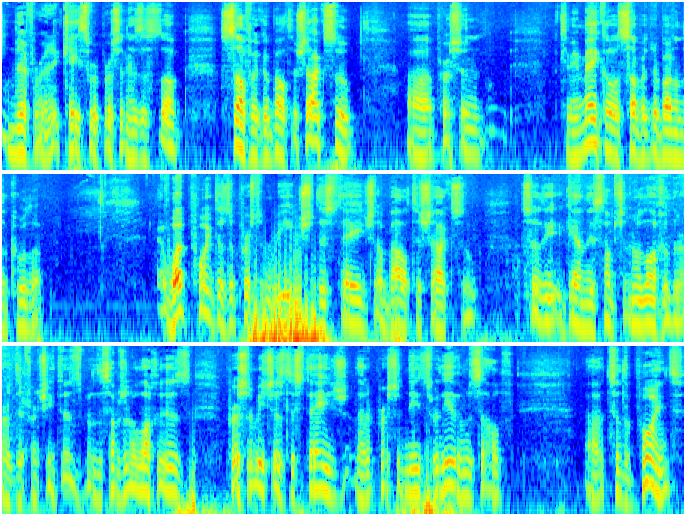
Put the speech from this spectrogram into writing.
And therefore, in a case where a person has a suffix about the shaksu, uh, a person can be makel suffered rabbanon the kula. At what point does a person reach the stage of Baal Tashaksu? So the, again, the assumption of Allah, there are different shitas, but the assumption of Allah is a person reaches the stage that a person needs to relieve himself uh, to the point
